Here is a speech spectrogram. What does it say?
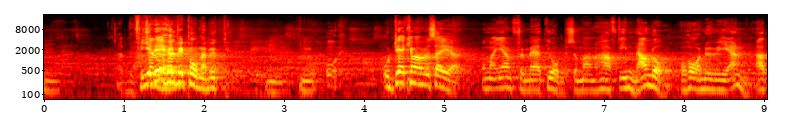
Mm. Så det höll vi på med mycket. Mm. Mm. Och, och det kan man väl säga, om man jämför med ett jobb som man har haft innan då och har nu igen, att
